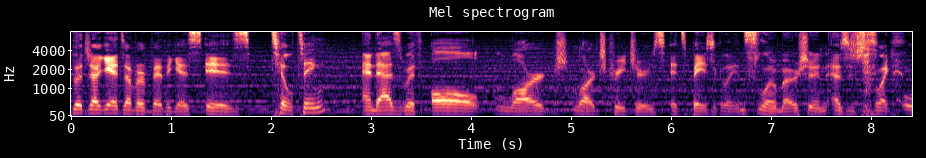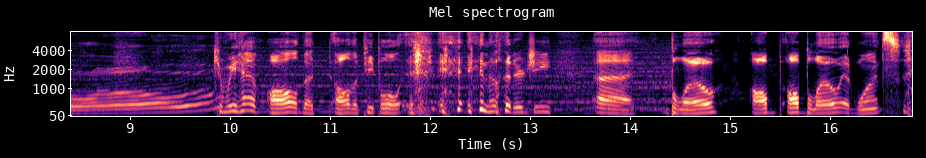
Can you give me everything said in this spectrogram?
the Gigantomorphithecus is tilting, and as with all large, large creatures, it's basically in slow motion as it's just like, oh. Can we have all the all the people in the liturgy uh, blow all all blow at once?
